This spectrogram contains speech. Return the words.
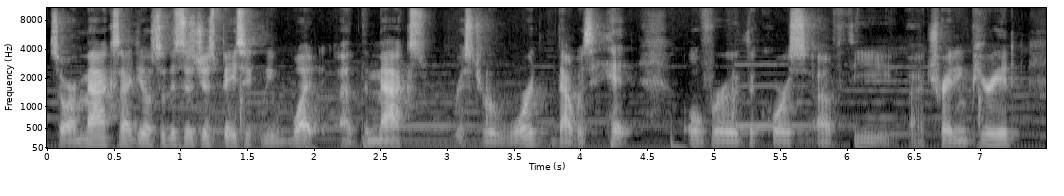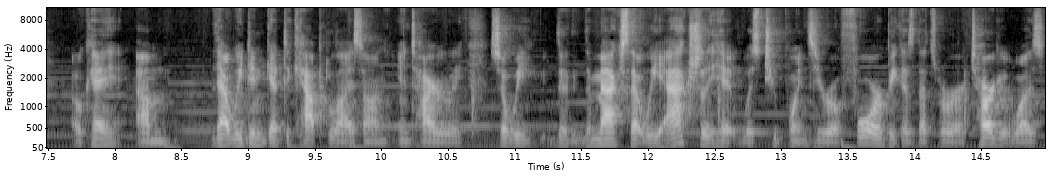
so our max ideal. So this is just basically what uh, the max risk to reward that was hit over the course of the uh, trading period. Okay, um, that we didn't get to capitalize on entirely. So we the, the max that we actually hit was 2.04 because that's where our target was.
